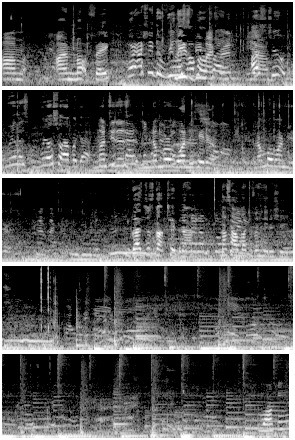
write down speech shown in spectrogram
Um, I'm not fake. We're actually the realest Please be my friends. friend. Yeah. Us two, realest, real show ever got. Montida's number one hater. Number one hater. You guys just got kidnapped. That's how much of a hater she is. Walking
